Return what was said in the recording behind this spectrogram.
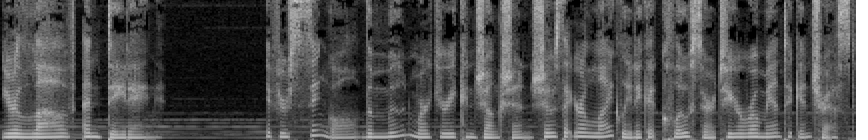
Your love and dating. If you're single, the Moon Mercury conjunction shows that you're likely to get closer to your romantic interest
